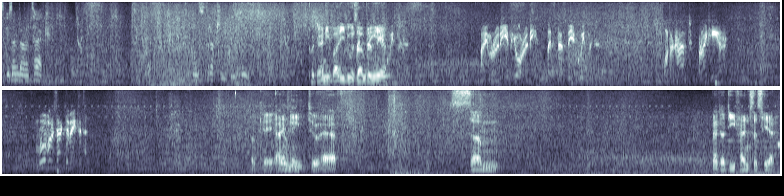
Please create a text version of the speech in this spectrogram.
Is under attack. Construction complete. Could anybody do something here? I am ready if you're ready. Let's test the equipment. Watercraft, right here. Movers activated. Okay, I need to have some better defenses here.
